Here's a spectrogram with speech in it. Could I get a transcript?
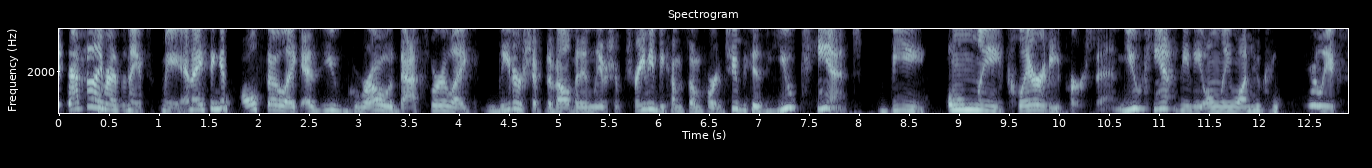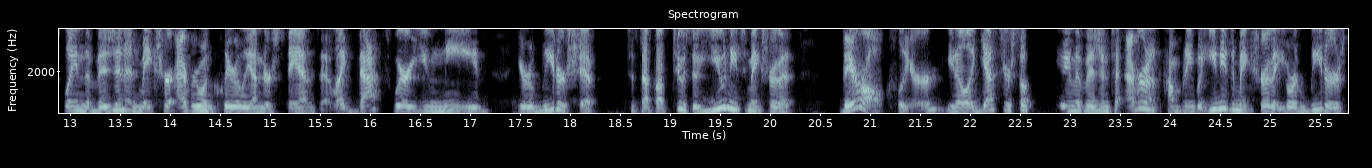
it definitely resonates with me and i think it's also like as you grow that's where like leadership development and leadership training becomes so important too because you can't be only clarity person you can't be the only one who can clearly explain the vision and make sure everyone clearly understands it like that's where you need your leadership to step up too so you need to make sure that they're all clear. You know, like, yes, you're still getting the vision to everyone at the company, but you need to make sure that your leaders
